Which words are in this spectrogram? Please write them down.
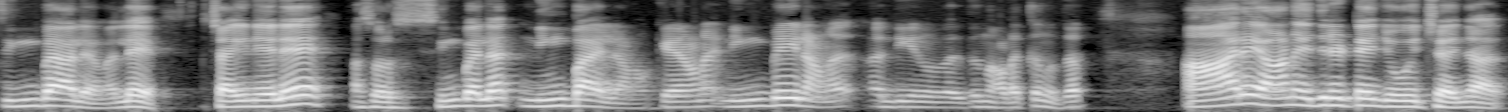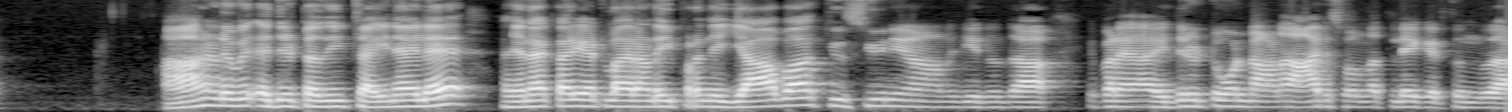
സിംഗ്ബാലാണ് അല്ലേ? ചൈനയിലെ സോറി സിംഗ്ബല നിങ്ബായിലാണ് ഓക്കെ ആണ് നിങ്ബയിലാണ് എന്ത് ചെയ്യുന്നത്? ഇത് നടക്കുന്നത്. ആരെയാണ് എതിരിട്ടേന്ന് ചോദിച്ചു കഴിഞ്ഞാൽ ആരാണ് എതിരിട്ടത്? ഈ ചൈനയിലെ ചൈനക്കാരിയായിട്ടുള്ള ആരാണ് ഈ പറഞ്ഞ യാവ ക്യുസ്യൂനെയാണ് ചെയ്യുന്നത്. ഈ പറഞ്ഞ എതിരിട്ടുകൊണ്ടാണ് ആര് സ്വർണത്തിലേക്ക് എത്തുന്നത്?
